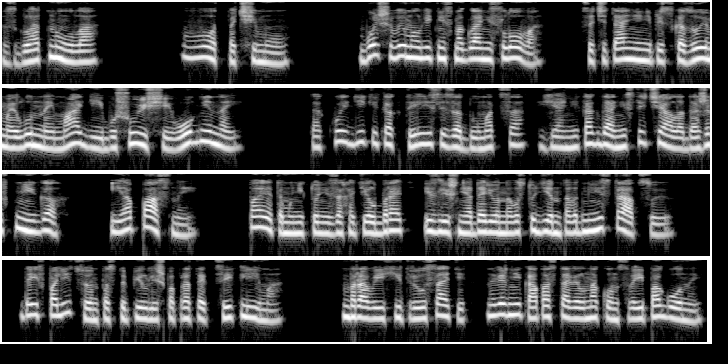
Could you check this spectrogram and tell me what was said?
Сглотнула. Вот почему. Больше вымолвить не смогла ни слова. Сочетание непредсказуемой лунной магии и бушующей огненной. Такой дикий коктейль, если задуматься, я никогда не встречала даже в книгах. И опасный. Поэтому никто не захотел брать излишне одаренного студента в администрацию. Да и в полицию он поступил лишь по протекции Клима. Бравый и хитрый усатик наверняка поставил на кон свои погоны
